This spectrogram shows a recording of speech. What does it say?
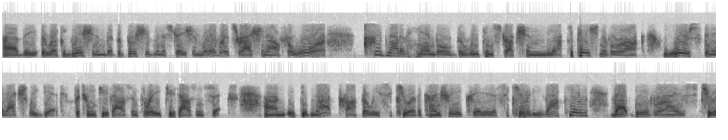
uh, the, the recognition that the Bush administration, whatever its rationale for war, could not have handled the reconstruction, the occupation of Iraq worse than it actually did between 2003 2006. Um, it did not properly secure the country. It created a security vacuum that gave rise to a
